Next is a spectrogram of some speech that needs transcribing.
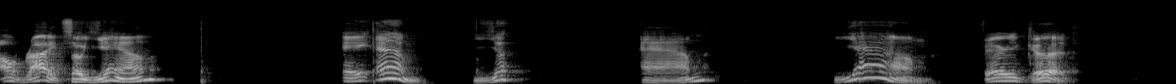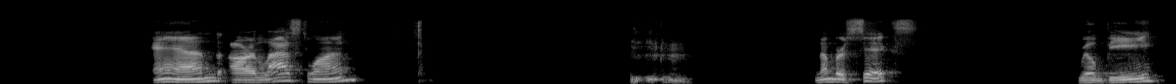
All right, so yam, A-M, y, am, yam. Very good. And our last one, number six will be,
